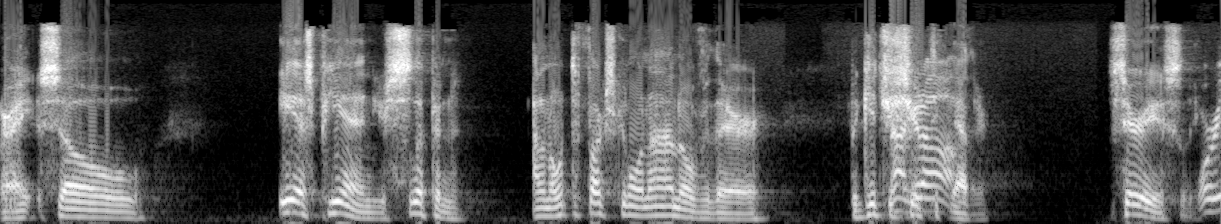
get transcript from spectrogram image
Right? So ESPN, you're slipping. I don't know what the fuck's going on over there, but get your Knock shit together. Seriously. Or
